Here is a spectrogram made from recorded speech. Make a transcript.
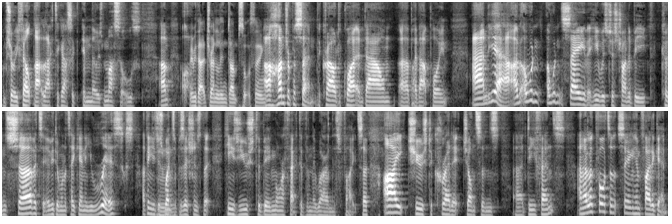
I'm sure he felt that lactic acid in those muscles. Um, Maybe that adrenaline dump sort of thing. a hundred percent. The crowd had quieted down uh, by that point, and yeah, I, I wouldn't, I wouldn't say that he was just trying to be conservative. He didn't want to take any risks. I think he just went to positions that he's used to being more effective than they were in this fight. So I choose to credit Johnson's uh, defense, and I look forward to seeing him fight again.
